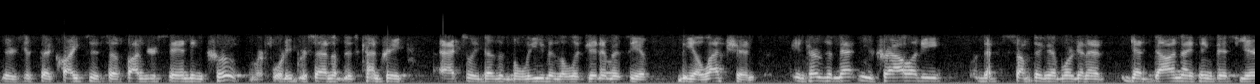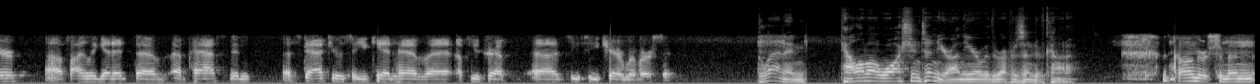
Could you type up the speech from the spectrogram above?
there's just a crisis of understanding truth, where 40% of this country actually doesn't believe in the legitimacy of the election. In terms of net neutrality, that's something that we're going to get done, I think, this year. Uh, finally, get it uh, uh passed in a statute so you can't have a, a future FCC uh, chair reverse it. Glenn in Kalama, Washington, you're on the air with Representative Khanna. Congressman,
